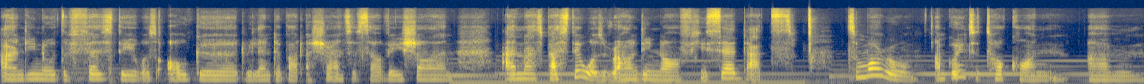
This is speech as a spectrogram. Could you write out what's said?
And you know, the first day was all good. We learned about assurance of salvation. And as Pastor was rounding off, he said that tomorrow I'm going to talk on um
